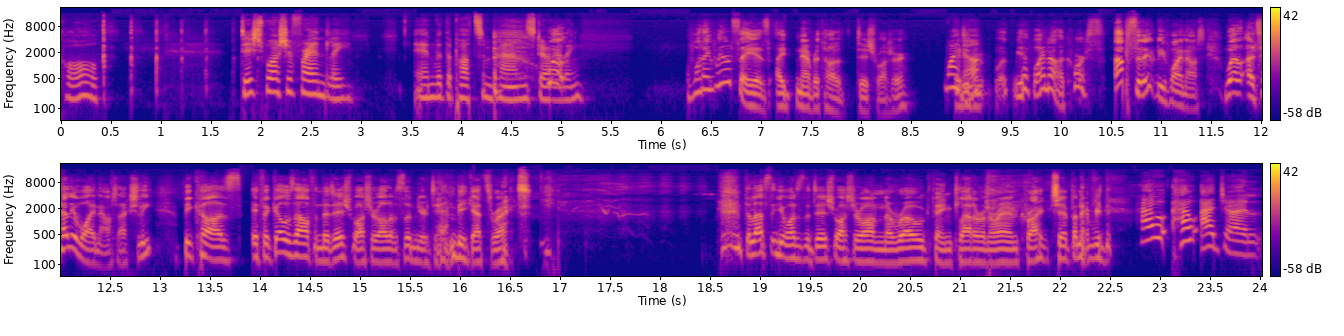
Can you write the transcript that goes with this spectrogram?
Paul, dishwasher friendly. In with the pots and pans, darling. what I will say is, I never thought of dishwasher. Why I not? well, yeah, why not? Of course. Absolutely, why not? Well, I'll tell you why not, actually. Because if it goes off in the dishwasher, all of a sudden your Denby gets wrecked. the last thing you want is the dishwasher on a rogue thing clattering around, crack chip and everything. How how agile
